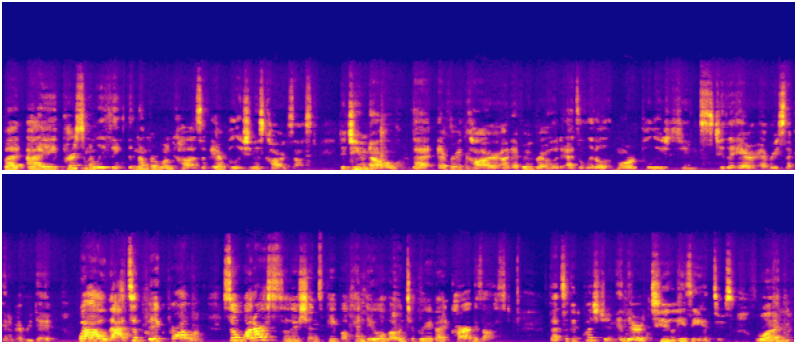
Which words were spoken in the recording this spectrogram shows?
But I personally think the number one cause of air pollution is car exhaust. Did you know that every car on every road adds a little more pollutants to the air every second of every day? Wow, that's a big problem. So, what are solutions people can do alone to prevent car exhaust? That's a good question, and there are two easy answers. One,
